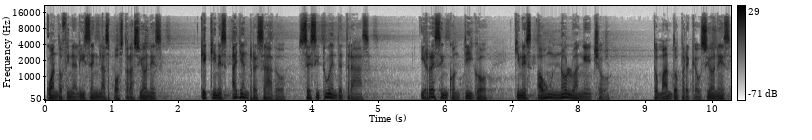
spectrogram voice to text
Cuando finalicen las postraciones, que quienes hayan rezado se sitúen detrás y recen contigo quienes aún no lo han hecho tomando precauciones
